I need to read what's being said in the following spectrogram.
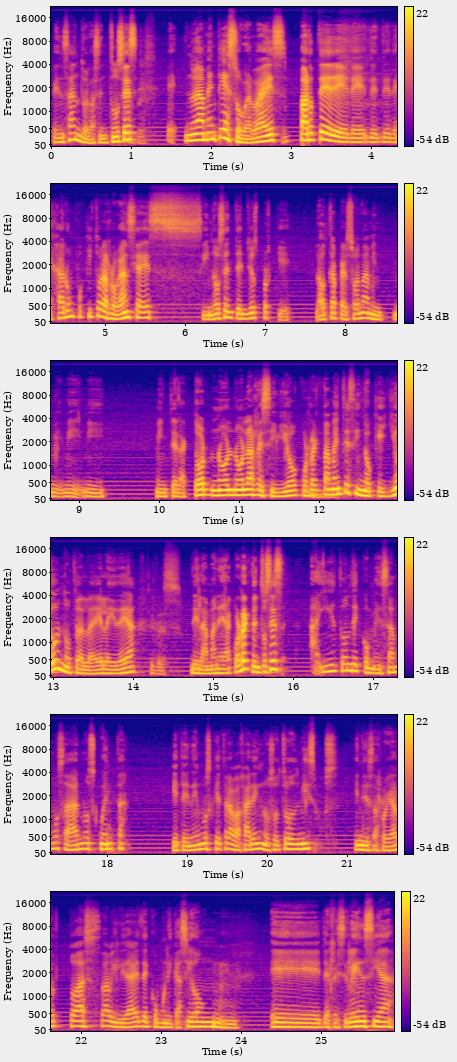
pensándolas. Entonces, eh, nuevamente eso, ¿verdad? Es parte de, dejar un poquito la arrogancia, es si no se entendió es porque la otra persona, mi, mi, interactor, no, no la recibió correctamente, sino que yo no trasladé la idea pues. de la manera correcta. Entonces, ahí es donde comenzamos a darnos cuenta que tenemos que trabajar en nosotros mismos, en desarrollar todas esas habilidades de comunicación, eh, de resiliencia,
